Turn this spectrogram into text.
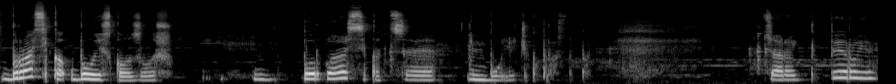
Бурасіка обов'язково залишу. Бурасіка це імбулечка просто. Зараз екіпірую.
